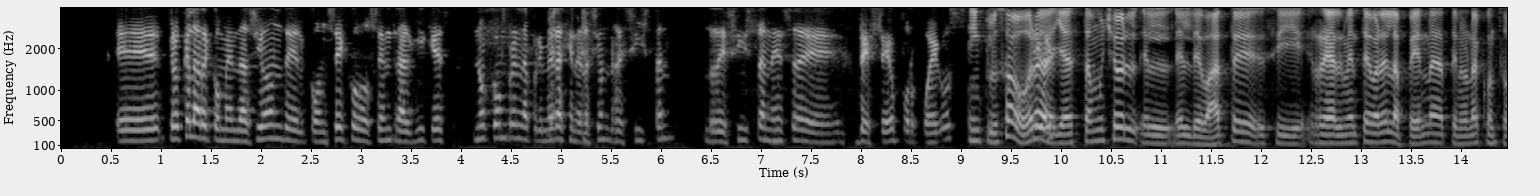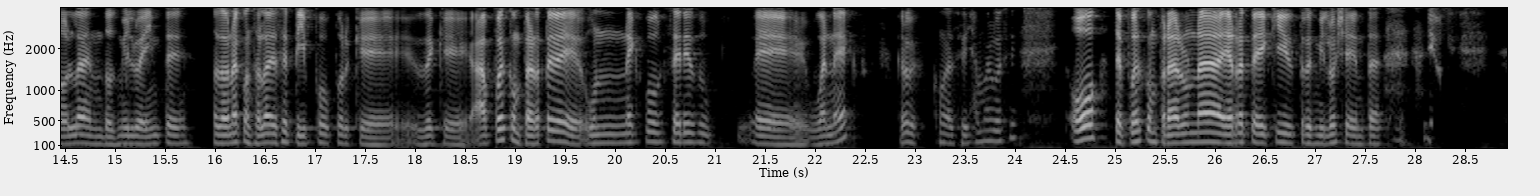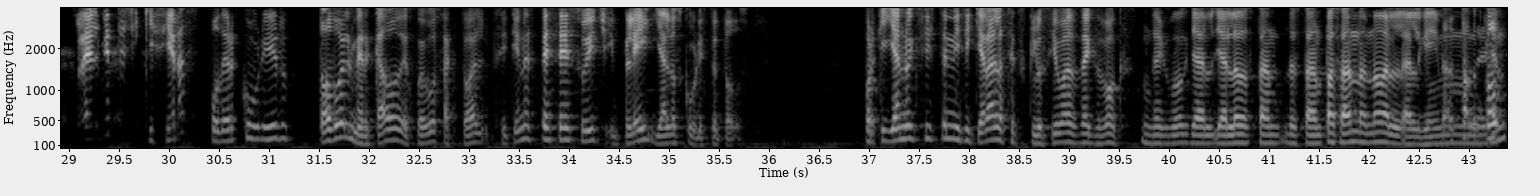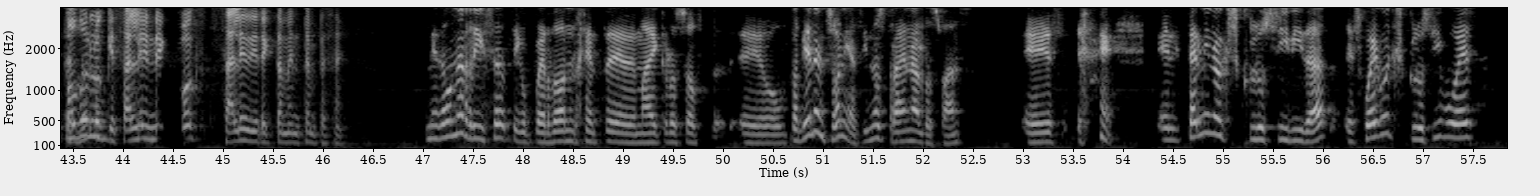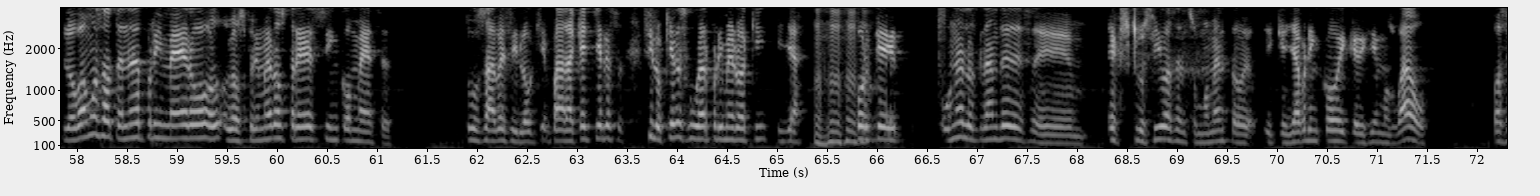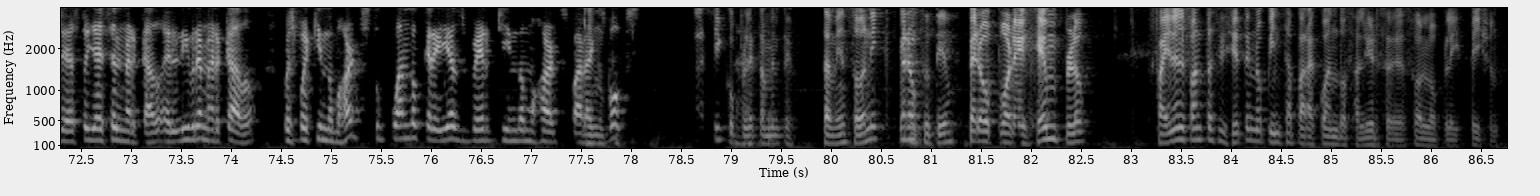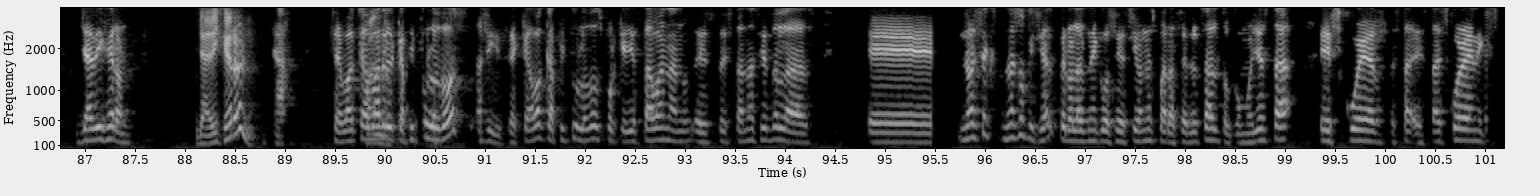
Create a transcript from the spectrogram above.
Eh, creo que la recomendación del Consejo Central Geek es no compren la primera generación, resistan, resistan ese deseo por juegos. Incluso ahora ya está mucho el, el- el debate si realmente vale la pena tener una consola en 2020. O sea, una consola de ese tipo, porque es de que, ah, puedes comprarte un Xbox Series eh, One X, creo que ¿cómo se llama algo así. O te puedes comprar una RTX 3080. Realmente si quisieras poder cubrir todo el mercado de juegos actual, si tienes PC, Switch y Play, ya los cubriste todos. Porque ya no existen ni siquiera las exclusivas de Xbox. De Xbox ya, ya lo están, lo están pasando, ¿no? Al, al Game To- to- to- Center, todo ¿no? lo que sale en Xbox sale directamente en PC. me da una risa, digo, perdón, gente de Microsoft, eh, o también en Sony, así nos traen a los fans, es el término exclusividad, es juego exclusivo es, lo vamos a tener primero, los primeros tres, cinco meses. Tú sabes si lo para qué quieres, si lo quieres jugar primero aquí y ya. Porque una de las grandes eh, exclusivas en su momento y que ya brincó y que dijimos, wow, o sea, esto ya es el mercado, el libre mercado, pues fue Kingdom Hearts. ¿Tú cuándo creías ver Kingdom Hearts para Xbox? Así completamente. También Sonic Pero- en su tiempo. Pero por ejemplo, Final Fantasy VII no pinta para cuándo salirse de solo PlayStation. Ya dijeron, ¿Ya dijeron? se va a acabar ¿Cuándo? el capítulo 2, así, se acaba capítulo 2 porque ya estaban, este, están haciendo las, eh, no, es, no es oficial, pero las negociaciones para hacer el salto. Como ya está Square, está, está Square Enix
